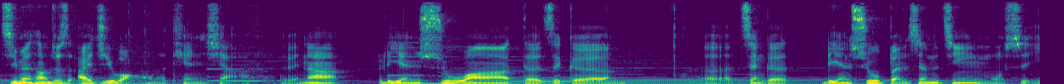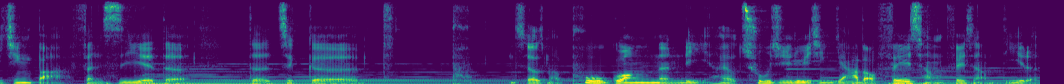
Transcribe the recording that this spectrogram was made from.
基本上就是 IG 网红的天下。对，那脸书啊的这个呃，整个脸书本身的经营模式，已经把粉丝页的的这个曝叫什么曝光能力，还有触及率，已经压到非常非常低了。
